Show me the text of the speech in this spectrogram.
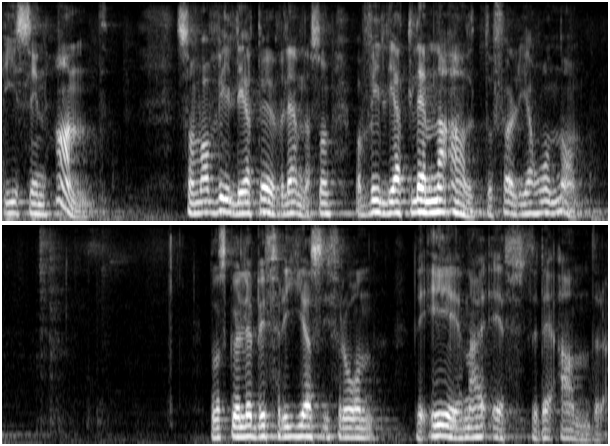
i sin hand som var villiga att överlämna, som var villiga att lämna allt och följa honom. De skulle befrias ifrån det ena efter det andra.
